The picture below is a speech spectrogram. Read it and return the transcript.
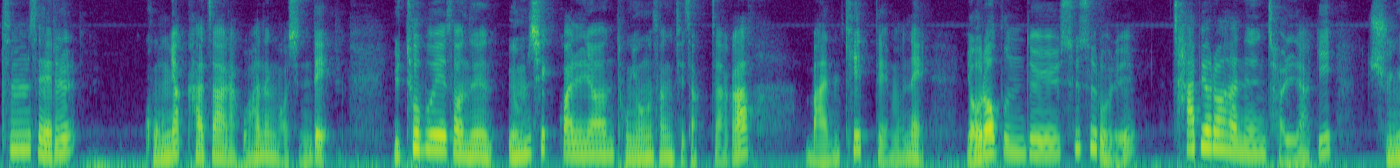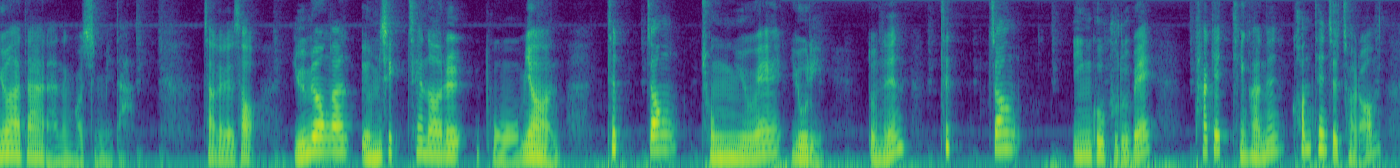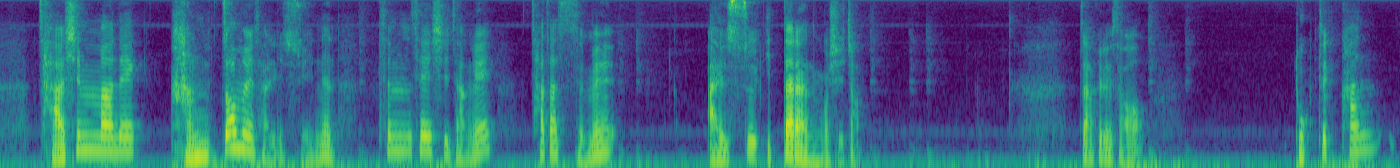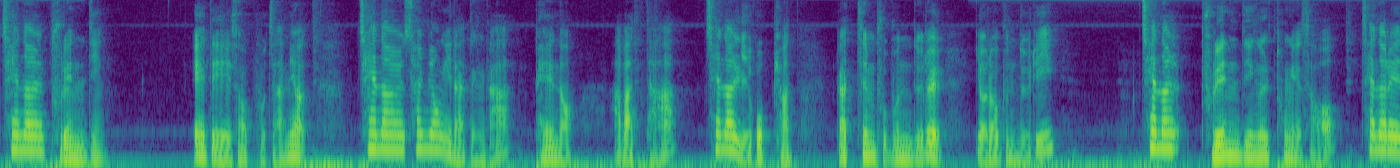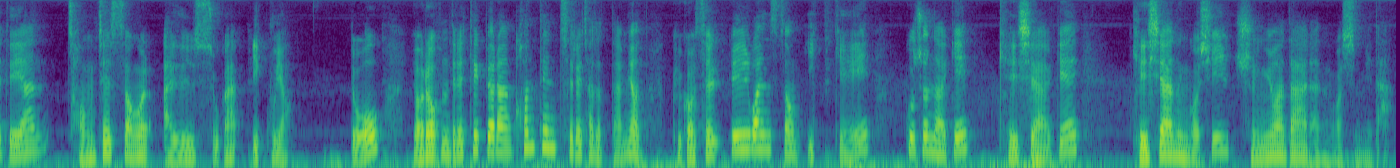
틈새를 공략하자라고 하는 것인데 유튜브에서는 음식 관련 동영상 제작자가 많기 때문에 여러분들 스스로를 차별화하는 전략이 중요하다라는 것입니다. 자, 그래서 유명한 음식 채널을 보면 특정 종류의 요리 또는 특정 인구 그룹에 타겟팅하는 컨텐츠처럼 자신만의 강점을 살릴 수 있는 틈새 시장을 찾았음을 알 수 있다라는 것이죠. 자, 그래서 독특한 채널 브랜딩에 대해서 보자면 채널 설명이라든가 배너, 아바타, 채널 예고편 같은 부분들을 여러분들이 채널 브랜딩을 통해서 채널에 대한 정체성을 알릴 수가 있고요. 또 여러분들의 특별한 컨텐츠를 찾았다면 그것을 일관성 있게 꾸준하게 게시하게 게시하는 것이 중요하다라는 것입니다.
